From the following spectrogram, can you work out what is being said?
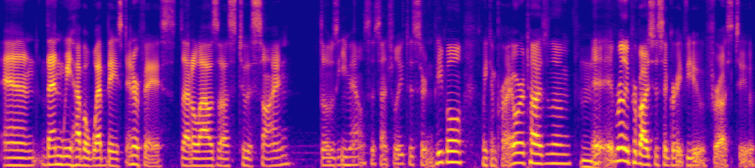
and then we have a web-based interface that allows us to assign those emails essentially to certain people. We can prioritize them. Mm. It, it really provides just a great view for us to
